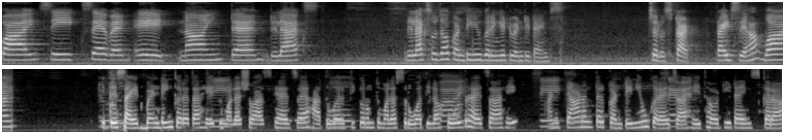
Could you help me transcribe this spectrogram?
five six seven eight nine ten relax relax हो जाओ कंटिन्यू करेंगे ट्वेंटी टाइम्स चलो स्टार्ट राइट से हाँ? वन इथे साइड बेंडिंग करत आहे. तुम्हाला श्वास घ्यायचा आहे. हात वरती करून तुम्हाला सुरुवातीला होल्ड राहायचा आहे. आणि त्यानंतर कंटिन्यू करायचं आहे. थर्टी टाइम्स करा.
